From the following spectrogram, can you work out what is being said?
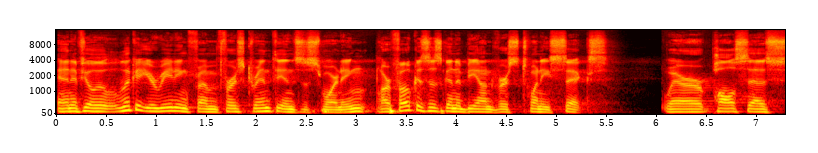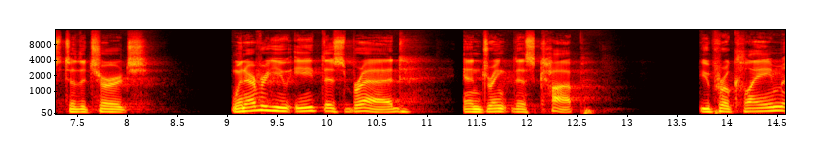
And if you'll look at your reading from 1 Corinthians this morning, our focus is going to be on verse 26, where Paul says to the church, Whenever you eat this bread and drink this cup, you proclaim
